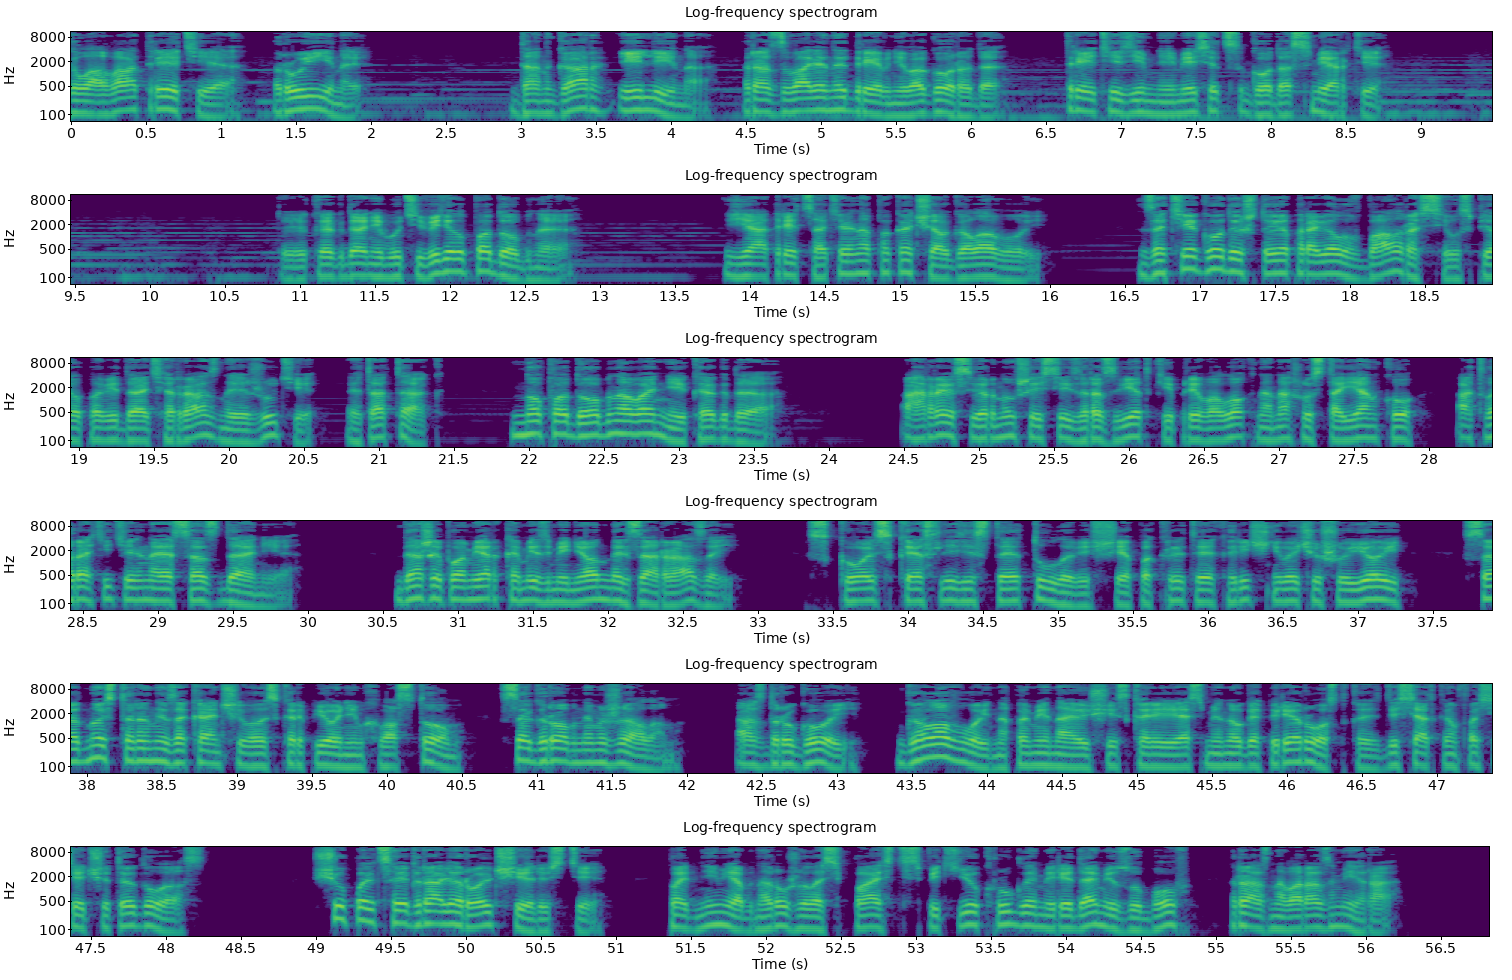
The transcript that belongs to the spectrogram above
Глава третья. Руины. Дангар и Лина. Развалины древнего города. Третий зимний месяц года смерти. «Ты когда-нибудь видел подобное?» Я отрицательно покачал головой. За те годы, что я провел в Балросе, успел повидать разные жути, это так. Но подобного никогда. Арес, вернувшийся из разведки, приволок на нашу стоянку отвратительное создание. Даже по меркам измененных заразой. Скользкое слизистое туловище, покрытое коричневой чешуей, с одной стороны заканчивалось скорпионим хвостом с огромным жалом, а с другой — головой, напоминающей скорее осьминога-переростка с десятком фасетчатых глаз. Щупальца играли роль челюсти. Под ними обнаружилась пасть с пятью круглыми рядами зубов разного размера.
